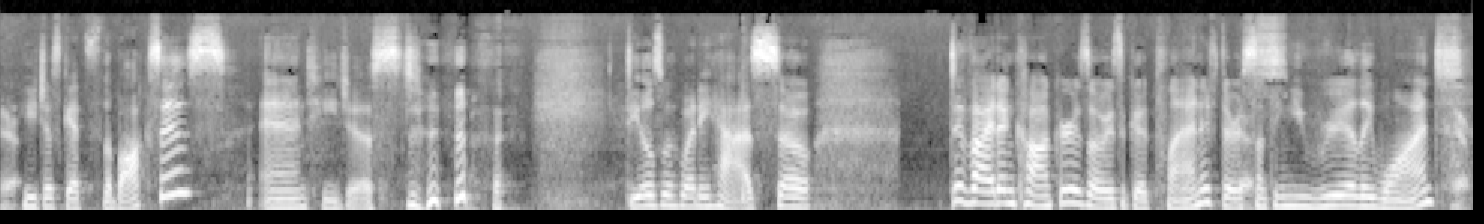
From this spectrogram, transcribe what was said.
Yeah. He just gets the boxes, and he just deals with what he has. So divide and conquer is always a good plan. If there's Yes. something you really want, Yep.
